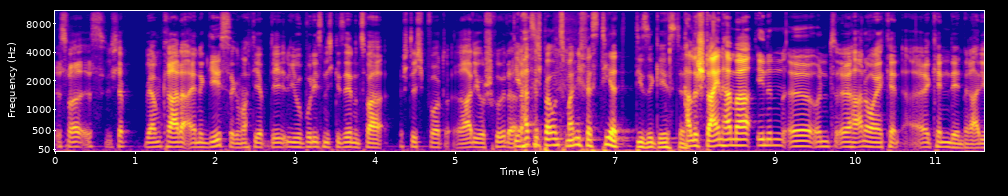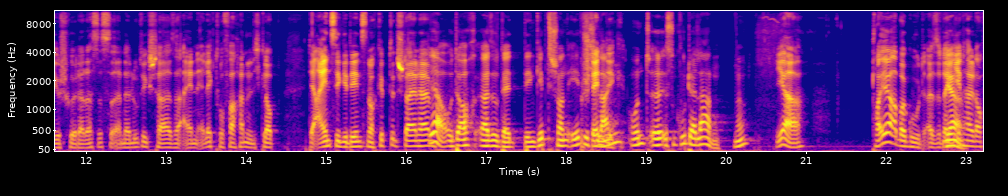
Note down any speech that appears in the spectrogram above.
Es war, es, ich hab, wir haben gerade eine Geste gemacht, die habt ihr, liebe Buddies, nicht gesehen, und zwar Stichwort Radio Schröder. Die hat sich bei uns manifestiert, diese Geste. Alle SteinheimerInnen äh, und äh, Hanauer kenn, äh, kennen den Radio Schröder. Das ist an der Ludwigstraße ein Elektrofachhandel. Ich glaube, der einzige, den es noch gibt in Steinheim. Ja, und auch, also der, den gibt es schon ewig Beständig. lang und äh, ist ein guter Laden. Ne? Ja. Teuer, aber gut. Also da Ja. gehen halt auch,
